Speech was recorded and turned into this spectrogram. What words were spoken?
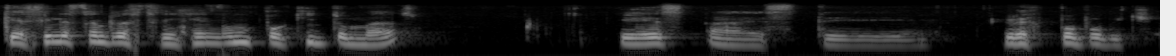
que sí le están restringiendo un poquito más es a este Greg Popovich.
